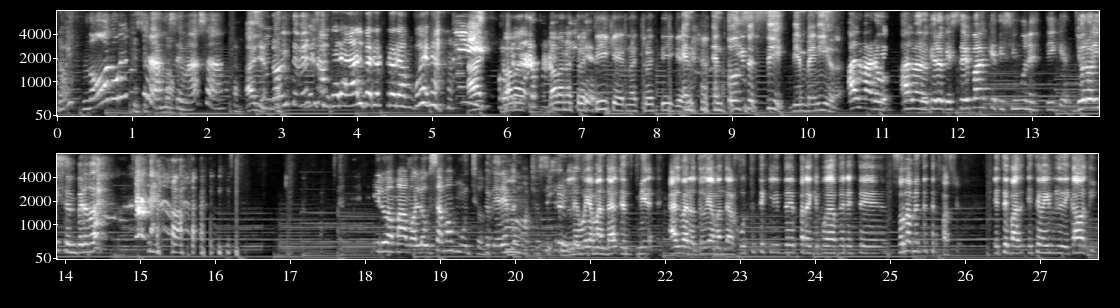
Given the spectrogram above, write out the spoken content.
No, no, no voy a mencionar a No. José Massa. Ah, ya. ¿No viste? Mencionar a Álvaro Norambuena. Ay, Porque Va me para mandaste un nuestro sticker. sticker, nuestro sticker. en- entonces sí, bienvenida. Álvaro, Álvaro, quiero que sepas que te hicimos un sticker. Yo lo hice en verdad. Y lo amamos, lo usamos mucho. Lo queremos mucho, sí. Le voy a mandar, eh, mira, Álvaro, te voy a mandar justo este clip de- para que puedas ver este, solamente este espacio. Este va, este va a ir dedicado a ti.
